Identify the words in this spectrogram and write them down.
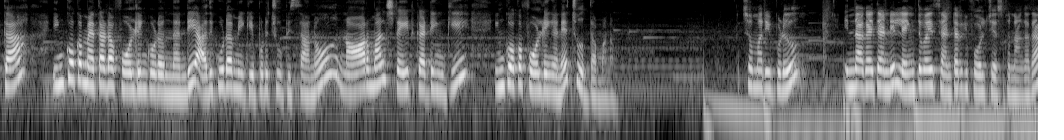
ఇక ఇంకొక మెథడ్ ఆఫ్ ఫోల్డింగ్ కూడా ఉందండి. అది కూడా మీకు ఇప్పుడు చూపిస్తాను. నార్మల్ స్ట్రైట్ కటింగ్కి ఇంకొక ఫోల్డింగ్ అనేది చూద్దాం మనం. సో మరి ఇప్పుడు ఇందాకైతే అండి లెంగ్త్ వైజ్ సెంటర్కి ఫోల్డ్ చేసుకున్నాం కదా.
